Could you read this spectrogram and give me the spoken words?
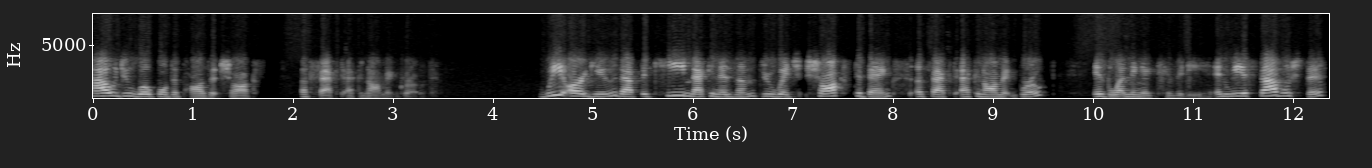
how do local deposit shocks affect economic growth? We argue that the key mechanism through which shocks to banks affect economic growth is lending activity. And we established this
